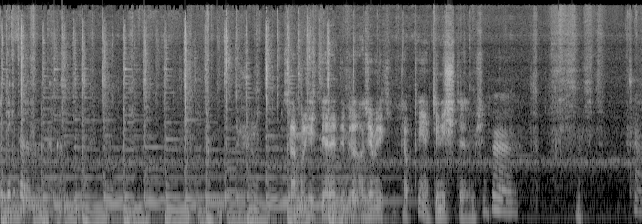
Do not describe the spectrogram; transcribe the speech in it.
Öteki tarafını Sen bunu ilk denediğin biraz acemilik yaptın ya geniş denemişsin. Hmm. Tamam.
